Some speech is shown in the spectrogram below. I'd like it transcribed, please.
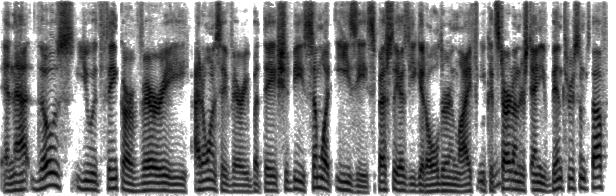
And that those you would think are very i don't want to say very but they should be somewhat easy especially as you get older in life. You could mm-hmm. start understanding you've been through some stuff.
